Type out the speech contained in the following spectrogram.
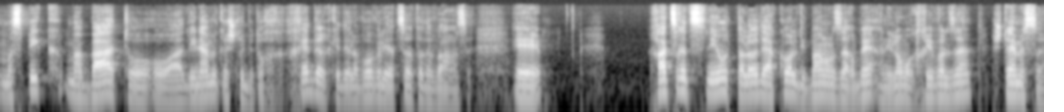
מספיק מבט או, או הדינמיקה שלי בתוך חדר כדי לבוא ולייצר את הדבר הזה. אה, 11, צניעות, אתה לא יודע הכל, דיברנו על זה הרבה, אני לא מרחיב על זה. 12,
